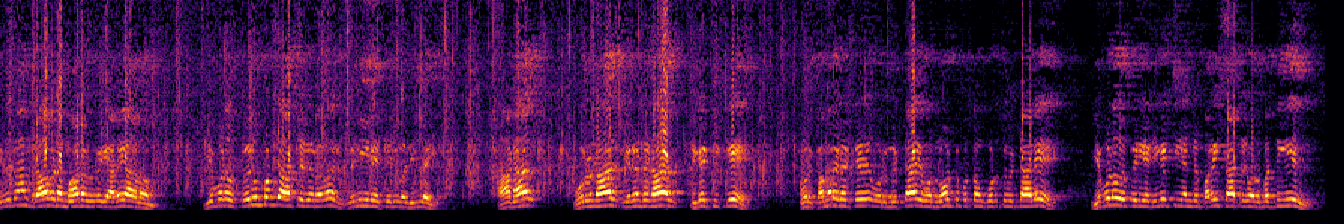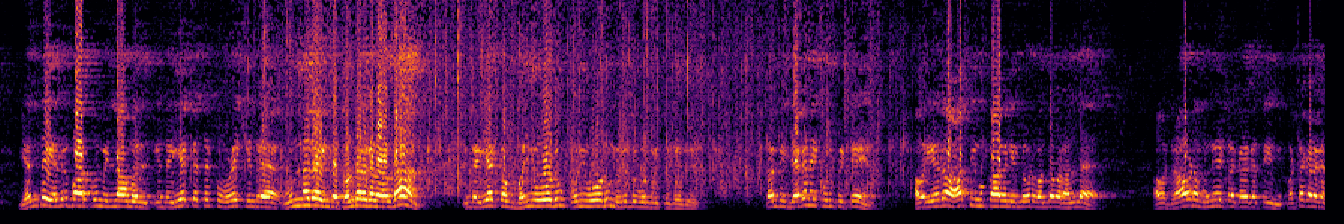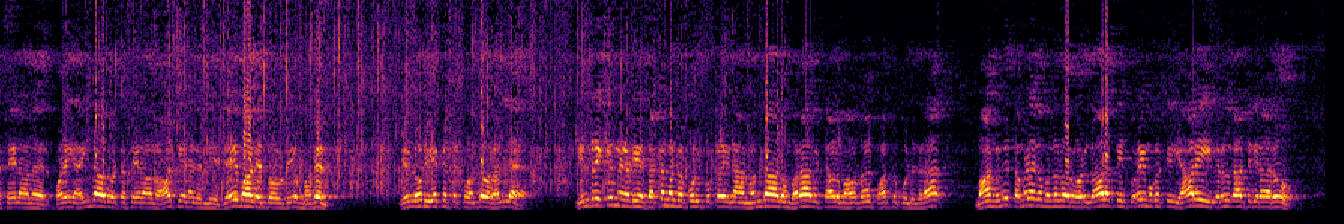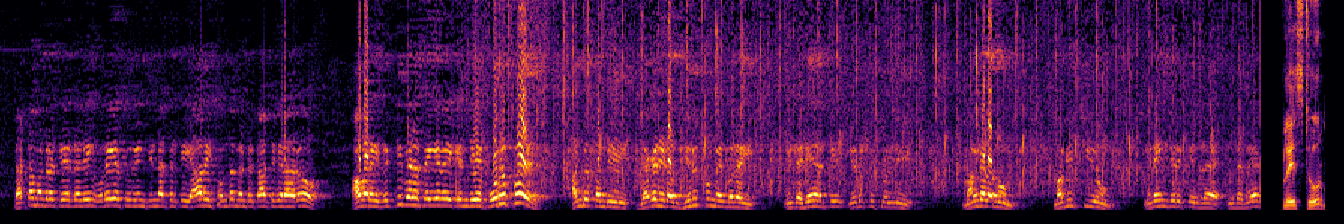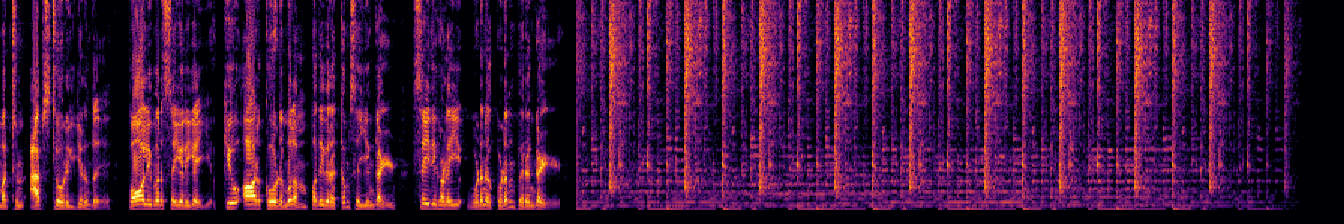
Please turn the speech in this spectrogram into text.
இதுதான் திராவிட மாடலுடைய அடையாளம். இவ்வளவு பெரும்பங்கு ஆற்றுகிறவர் வெளியிலே தெரிவதில்லை. ஆனால் ஒரு நாள் இரண்டு நாள் நிகழ்ச்சிக்கு ஒரு கமரகட்டு ஒரு மிட்டாய் ஒரு நோட்டு புத்தகம் கொடுத்து விட்டாலே எவ்வளவு பெரிய நிகழ்ச்சி என்று பறைசாற்றுகிற மத்தியில் எந்த எதிர்பார்ப்பும் இல்லாமல் இந்த இயக்கத்திற்கு உழைக்கின்ற உன்னத இந்த தொண்டர்களால் தான் இந்த இயக்கம் வலியோடும் பொலிவோடும் இருந்து கொண்டிருக்கின்றது. தம்பி ஜெகனை குறிப்பிட்டேன். அவர் ஏதோ அதிமுகவில் என்னோடு வந்தவர் அல்ல. அவர் திராவிட முன்னேற்ற கழகத்தின் வட்டக்கழக செயலாளர் பழைய ஐந்தாவது வட்ட செயலாளர் ஆர்கே நகரிலே ஜெயபால் என்பவருடைய மகன். என்னோடு இயக்கத்திற்கு வந்தவர் அல்ல. இன்றைக்கும் என்னுடைய சட்டமன்ற பொறுப்புகளை நான் வந்தாலும் வராவிட்டாலும் அவர்தான் பார்த்துக் கொள்ளுகிறார். மாண்புமிகு தமிழக முதல்வர் வருங்காலத்தில் துறைமுகத்தில் யாரை விரல் காட்டுகிறாரோ? சட்டமன்ற தேர்தலில் உதயசூரியன் சின்னத்திற்கு யாரை சொந்தம் என்று காட்டுகிறாரோ? அவரை வெற்றி பெற செய்ய வேண்டிய பொறுப்பு அன்பு தம்பி ஜெகனிடம் இருக்கும் என்பதை இந்த நேரத்தில் எடுத்துச் சொல்லி மங்களமும் மகிழ்ச்சியும் இணைந்திருக்கின்ற இந்த மே பிளே ஸ்டோர் மற்றும் ஆப் ஸ்டோரில் இருந்து பாலிமர் செயலியை கியூஆர் கோடு மூலம் பதிவிறக்கம் செய்யுங்கள். செய்திகளை உடனுக்குடன் பெறுங்கள்.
